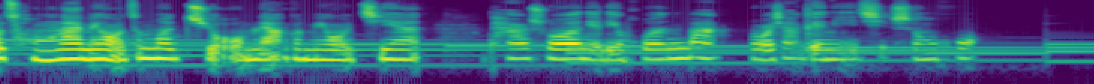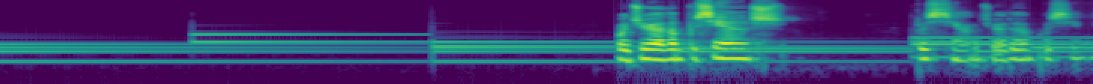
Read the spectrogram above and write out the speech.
我从来没有这么久，我们两个没有见。他说你离婚吧，我想跟你一起生活。”我觉得不现实，不行，绝对不行。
